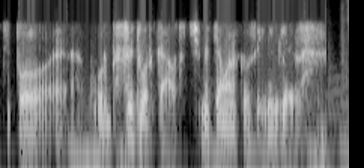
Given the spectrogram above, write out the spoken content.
tipo eh, street workout, ci mettiamola così in inglese.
